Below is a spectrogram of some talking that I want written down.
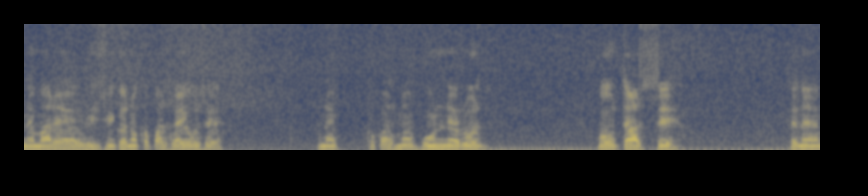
ને મારે વીસ વીઘાનો કપાસ વાવ્યો છે અને કપાસમાં ભૂનને રોજ બહુ ત્રાસ છે. તેને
